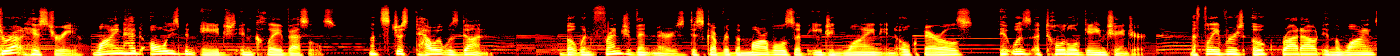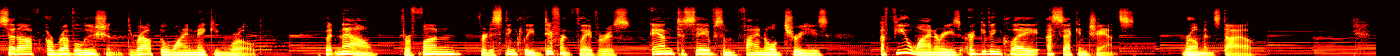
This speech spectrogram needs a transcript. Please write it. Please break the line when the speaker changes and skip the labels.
Throughout history, wine had always been aged in clay vessels. That's just how it was done. But when French vintners discovered the marvels of aging wine in oak barrels, it was a total game changer. The flavors oak brought out in the wine set off a revolution throughout the winemaking world. But now, for fun, for distinctly different flavors, and to save some fine old trees, a few wineries are giving clay a second chance, Roman style.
